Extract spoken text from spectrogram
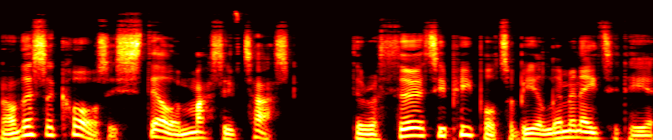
Now, this, of course, is still a massive task, There are 30 people to be eliminated here,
